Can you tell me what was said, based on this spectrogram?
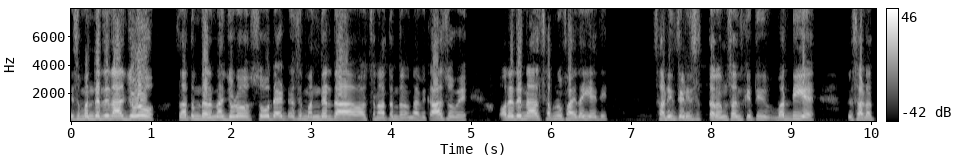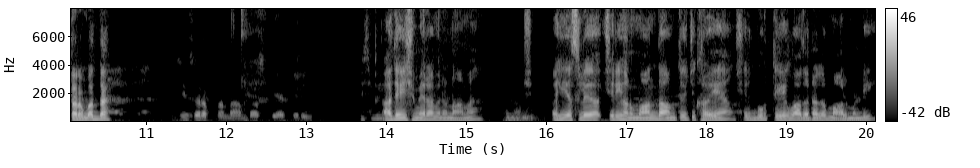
ਇਸ ਮੰਦਿਰ ਦੇ ਨਾਲ ਜੁੜੋ ਸਨਾਤਨ ਧਰਮ ਨਾਲ ਜੁੜੋ ਸੋ ਦੈਟ ਇਸ ਮੰਦਿਰ ਦਾ ਔਰ ਸਨਾਤਨ ਧਰਮ ਦਾ ਵਿਕਾਸ ਹੋਵੇ ਔਰ ਇਹਦੇ ਨਾਲ ਸਭ ਨੂੰ ਫਾਇਦਾ ਹੀ ਹੈ ਜੀ। ਸਾਡੀ ਜਿਹੜੀ ਧਰਮ ਸੰਸਕ੍ਰਿਤੀ ਵੱਧਦੀ ਹੈ ਤੇ ਸਾਡਾ ਧਰਮ ਵੱਧਦਾ ਹੈ। ਜੀ ਸਰ ਆਪਣਾ ਨਾਮ ਦੱਸ ਕੇ ਜਿਹੜੀ ਆਦੇਸ਼ ਮੇਰਾ ਮੇਰਾ ਨਾਮ ਹੈ। ਅਸੀਂ ਅਸਲੇ ਸ਼੍ਰੀ ਹਨੂਮਾਨ ਧਾਮ ਤੇ ਵਿੱਚ ਖੜੇ ਆ ਸ਼੍ਰੀ ਗੁਰੂ ਤੇਗ ਬਹਾਦਰ ਨਗਰ ਮਾਲ ਮੰਡੀ।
